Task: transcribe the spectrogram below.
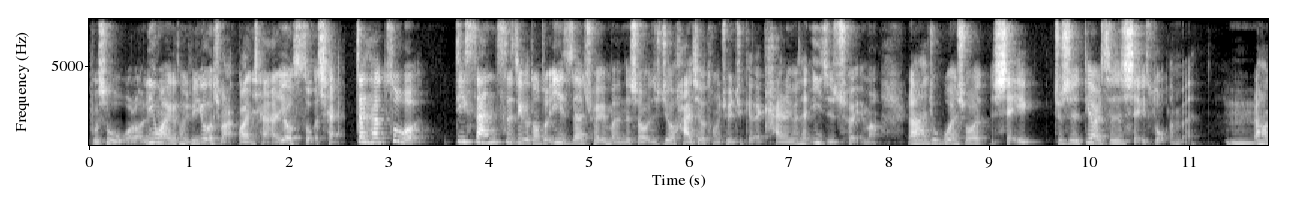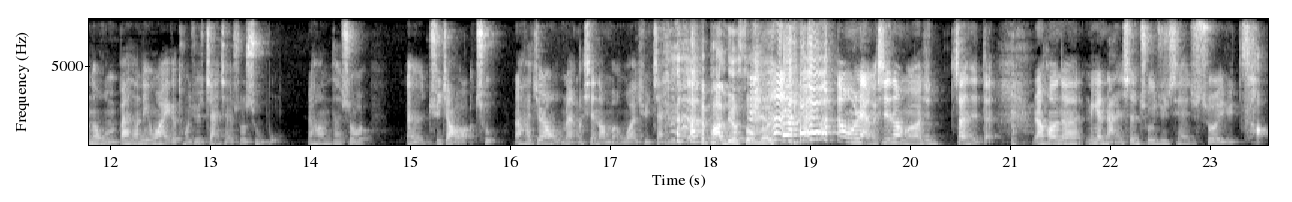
不是我了，另外一个同学又去把它关起来，又锁起来。在他做第三次这个动作一直在捶门的时候，就就还是有同学去给他开了，因为他一直捶嘛。然后他就问说谁，就是第二次是谁锁的门？嗯。然后呢，我们班上另外一个同学站起来说是我。然后他说。嗯，去教导处，然后他就让我们两个先到门外去站着等，怕你有锁门。让我们两个先到门外去站着等。然后呢，那个男生出去之前就说了一句“操”。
